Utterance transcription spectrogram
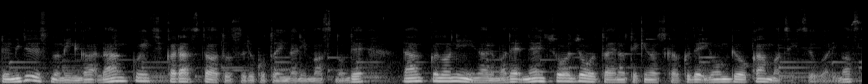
ルミデュースの瓶がランク1からスタートすることになりますのでランクの2になるまで燃焼状態の敵の近くで4秒間待つ必要があります。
